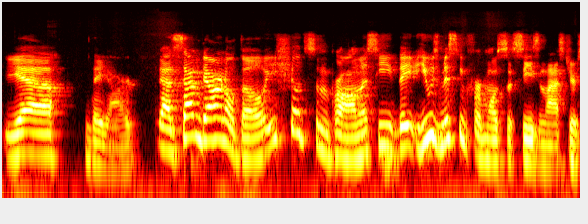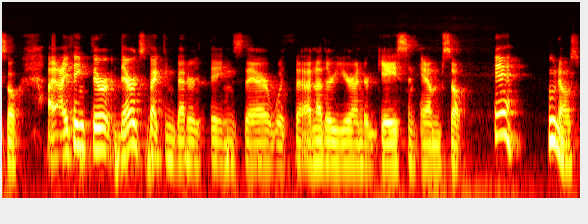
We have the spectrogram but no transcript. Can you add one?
yeah, they are. Yeah, Sam Darnold though he showed some promise. He they, he was missing for most of the season last year, so I, I think they're they're expecting better things there with another year under Gase and him. So eh, who knows?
